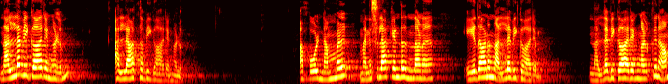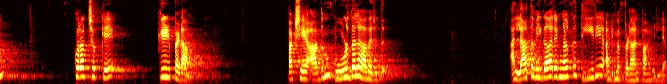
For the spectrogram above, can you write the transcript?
നല്ല വികാരങ്ങളും അല്ലാത്ത വികാരങ്ങളും. അപ്പോൾ നമ്മൾ മനസ്സിലാക്കേണ്ടത് എന്താണ്? ഏതാണ് നല്ല വികാരം? നല്ല വികാരങ്ങൾക്ക് നാം കുറച്ചൊക്കെ കീഴ്പ്പെടാം. പക്ഷേ അതും കൂടുതലാവരുത്. അല്ലാത്ത വികാരങ്ങൾക്ക് തീരെ അടിമപ്പെടാൻ പാടില്ല.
